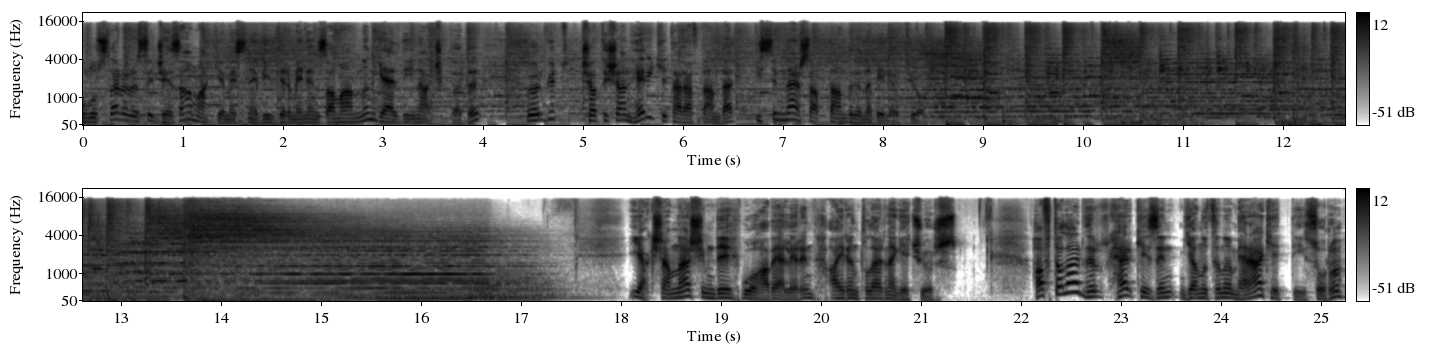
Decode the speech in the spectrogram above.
Uluslararası Ceza Mahkemesi'ne bildirmenin zamanının geldiğini açıkladı. Örgüt çatışan her iki taraftan da isimler saptandığını belirtiyor. İyi akşamlar. Şimdi bu haberlerin ayrıntılarına geçiyoruz. Haftalardır herkesin yanıtını merak ettiği soru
